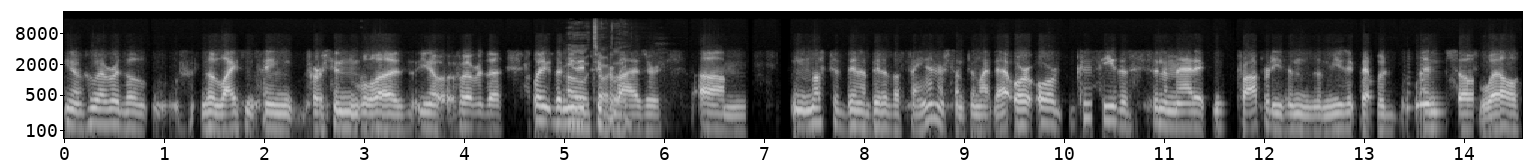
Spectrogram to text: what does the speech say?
you know whoever the the licensing person was, you know whoever the the music Oh, totally. supervisor um must have been a bit of a fan or something like that or or could see the cinematic properties in the music that would lend itself well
